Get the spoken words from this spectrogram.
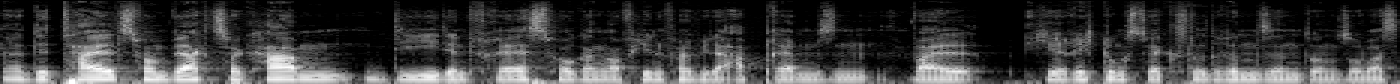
äh, Details vom Werkzeug haben, die den Fräsvorgang auf jeden Fall wieder abbremsen, weil hier Richtungswechsel drin sind und sowas.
